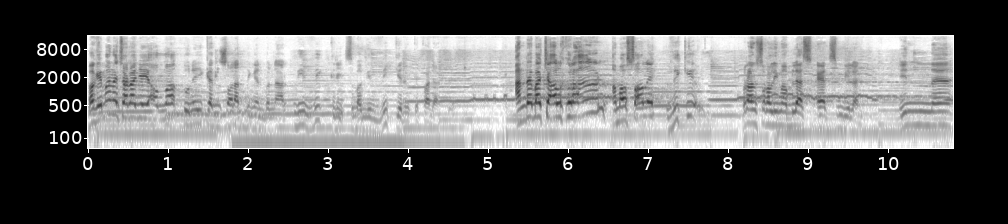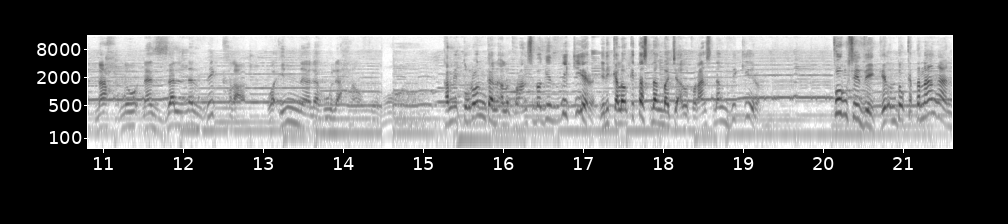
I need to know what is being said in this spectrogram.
Bagaimana caranya ya Allah? Tunaikan salat dengan benar di zikri sebagai zikir kepada. Anda baca Al-Quran, amal saleh, zikir. Quran surah 15 ayat 9. Inna nahnu nazzalna dzikra wa inna lahu lahafizun. Kami turunkan Al-Quran sebagai zikir. Jadi kalau kita sedang baca Al-Quran, sedang zikir. Fungsi zikir untuk ketenangan.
